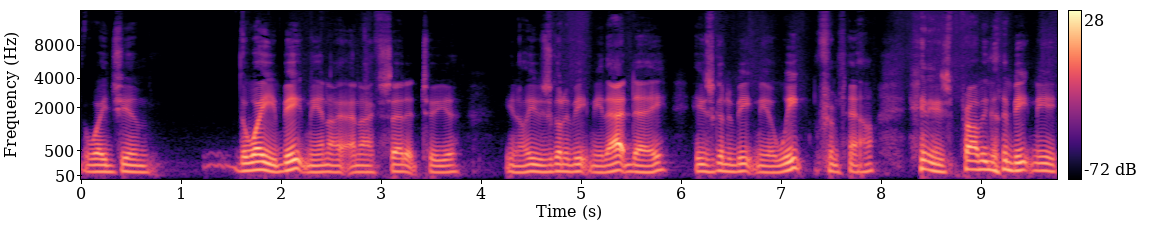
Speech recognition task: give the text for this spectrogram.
the way Jim, the way he beat me, and I and I've said it to you, you know, he was going to beat me that day. He was going to beat me a week from now, and he's probably going to beat me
